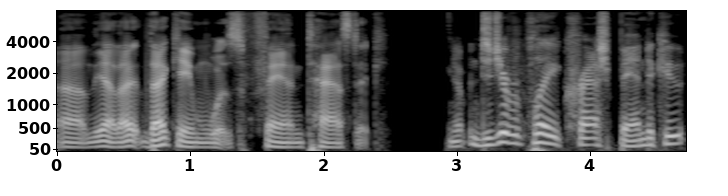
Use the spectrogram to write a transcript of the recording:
um, yeah. That that game was fantastic. Yep. Did you ever play Crash Bandicoot?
